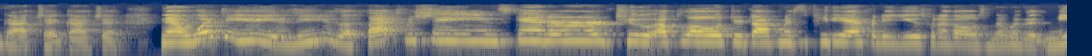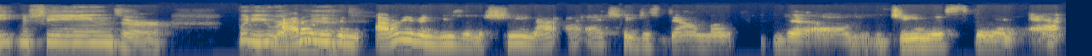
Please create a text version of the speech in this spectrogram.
Gotcha, gotcha. Now, what do you use? Do you use a fax machine scanner to upload your documents to PDF, or do you use one of those? Was it Neat machines, or what do you recommend? I don't even I don't even use a machine. I, I actually just download the um, Genius Scan app.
